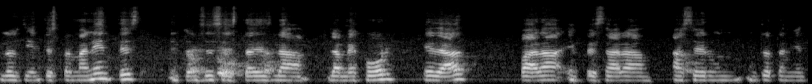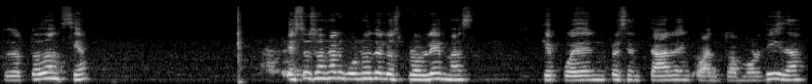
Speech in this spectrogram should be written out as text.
los dientes permanentes. Entonces, esta es la, mejor edad para empezar a, hacer un, tratamiento de ortodoncia. Estos son algunos de los problemas que pueden presentar en cuanto a mordida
